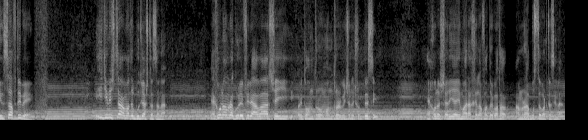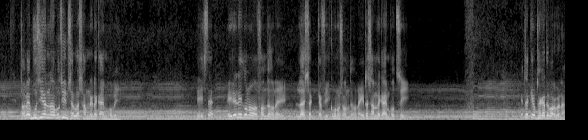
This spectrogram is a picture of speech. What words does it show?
ইনসাফ দিবে। এই জিনিসটা আমাদের বুঝে আসতেছে না। এখন আমরা ঘুরে ফিরে আবার সেই ওই তন্ত্র মন্ত্রের পিছনে ছুটতেছি। এখনও সারিয়া ইমারা খেলাফতের কথা আমরা বুঝতে পারতেছি না। তবে বুঝি আর না বুঝি, ইনশাল্লাহ সামনে এটা কায়েম হবে এটা নিয়ে কোনো সন্দেহ নেই। লাফি কোনো সন্দেহ নেই। এটা সামনে কায়েম হচ্ছেই। এটা কেউ ঠেকাতে পারবে না।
